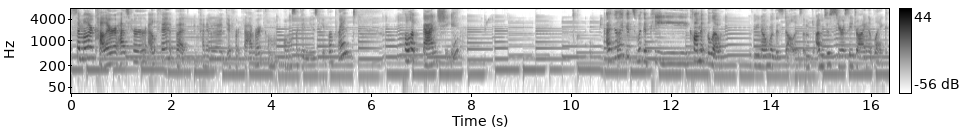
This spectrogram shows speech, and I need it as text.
Similar color as her outfit, but kind of a different fabric, almost like a newspaper print. Pullip Banshee. I feel like it's with a P. Comment below if you know who this doll is. I'm, I'm just seriously drawing a blank.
